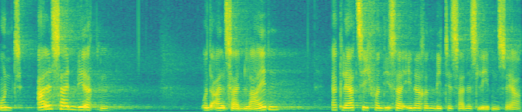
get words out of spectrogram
Und all sein Wirken und all sein Leiden erklärt sich von dieser inneren Mitte seines Lebens her.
